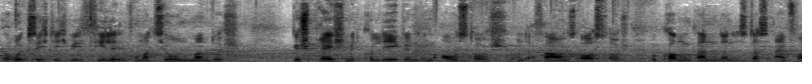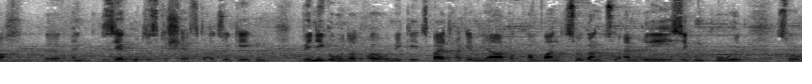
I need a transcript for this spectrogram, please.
berücksichtigt, wie viele Informationen man durch Gespräche mit Kollegen, im Austausch und Erfahrungsaustausch bekommen kann, dann ist das einfach äh, ein sehr gutes Geschäft. Also gegen wenige hundert Euro Mitgliedsbeitrag im Jahr bekommt man Zugang zu einem riesigen Pool, zu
